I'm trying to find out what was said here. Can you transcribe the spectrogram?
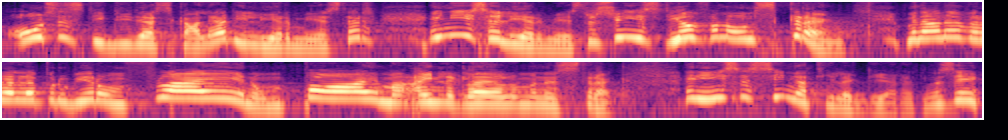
ons is die Didaskalia, die leermeesters, en hy is 'n leermeester. So hy is deel van ons kring. Met ander woorde hulle probeer hom vlei en hom paai, maar eintlik lei hulle hom in 'n strik. En Jesus sien natuurlik deur dit. Hulle sê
